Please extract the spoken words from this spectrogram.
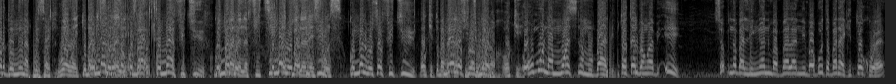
ordre nde napesaki. Combien ya futurecombien liboso futurele problème okomona mwasi na mobali to atali bango yabi e eh, so mpena balingani babalani babota bana ya kitoko e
